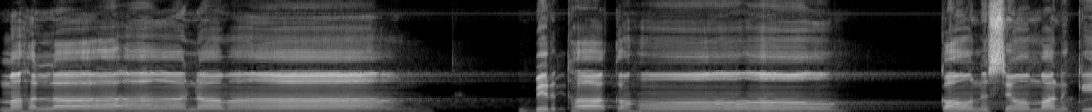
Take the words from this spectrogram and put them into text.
ਮਹੱਲਾ ਨਾਵਾ ਬਿਰਥਾ ਕਹੋ, ਕੌਣ ਸਿਉ ਮਨ ਕੀ?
